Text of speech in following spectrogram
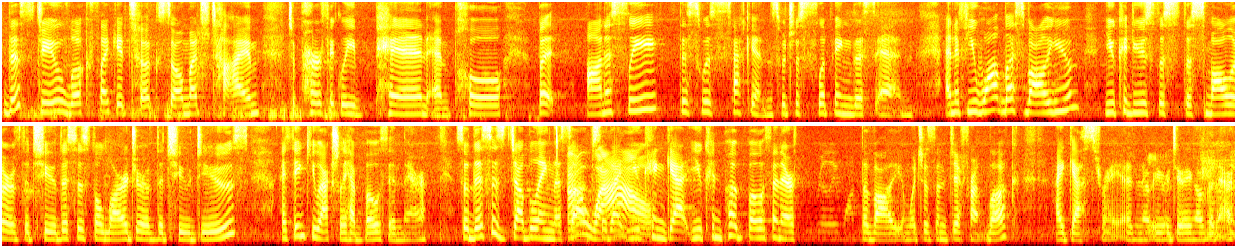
this do looks like it took so much time to perfectly pin and pull, but honestly, this was seconds, which is slipping this in. And if you want less volume, you could use this, the smaller of the two. This is the larger of the two do's. I think you actually have both in there. So this is doubling this Oh, up so that you can get, you can put both in there if you really want the volume, which is a different look. I guessed right. I didn't know what you were doing over there.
